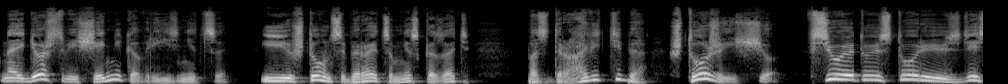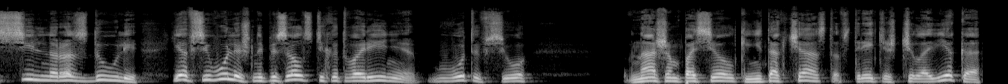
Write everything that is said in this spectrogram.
найдешь священника в ризнице. И что он собирается мне сказать? Поздравить тебя? Что же еще? Всю эту историю здесь сильно раздули. Я всего лишь написал стихотворение. Вот и все. В нашем поселке не так часто встретишь человека,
